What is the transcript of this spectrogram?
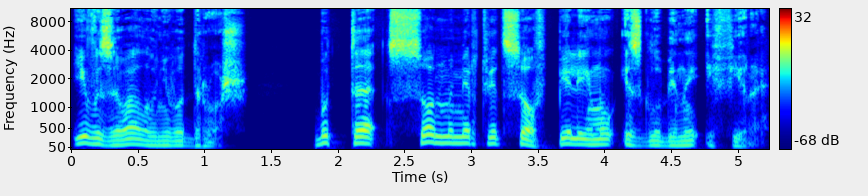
и вызывала у него дрожь будто сонмы мертвецов пели ему из глубины эфира.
